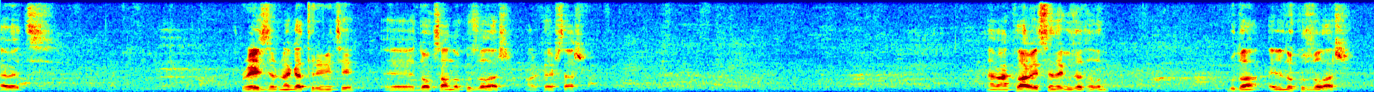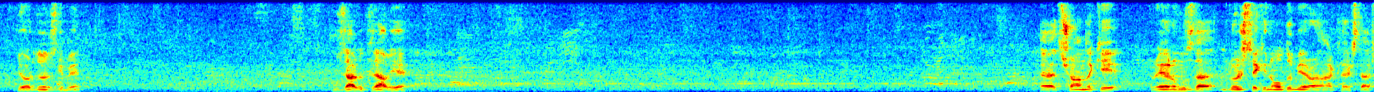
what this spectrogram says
Evet. Razer Naga Trinity e, 99 dolar arkadaşlar. Hemen klavyesine de göz atalım. Bu da 59 dolar. Gördüğünüz gibi. Güzel bir klavye. Evet şu andaki reyonumuz da Logitech'in olduğu bir reyon arkadaşlar.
